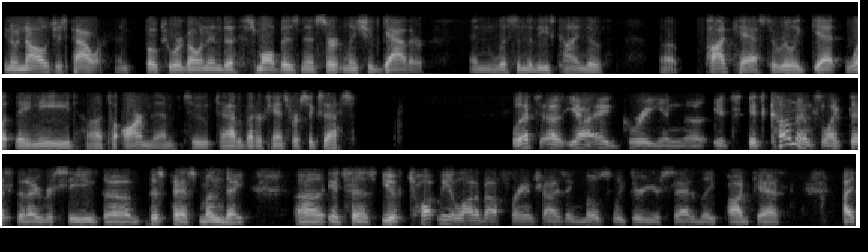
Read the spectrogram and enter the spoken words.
you know knowledge is power, and folks who are going into small business certainly should gather and listen to these kind of uh, podcasts to really get what they need uh, to arm them to to have a better chance for success. Well, that's uh, yeah, I agree, and uh, it's it's comments like this that I received uh, this past Monday. Uh, it says you have taught me a lot about franchising, mostly through your Saturday podcast. I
